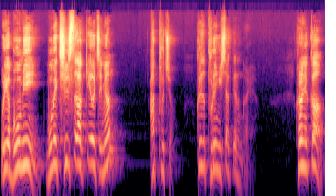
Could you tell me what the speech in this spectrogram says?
우리가 몸이 몸의 질서가 깨어지면 아프죠. 그래서 불행이 시작되는 거예요. 그러니까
